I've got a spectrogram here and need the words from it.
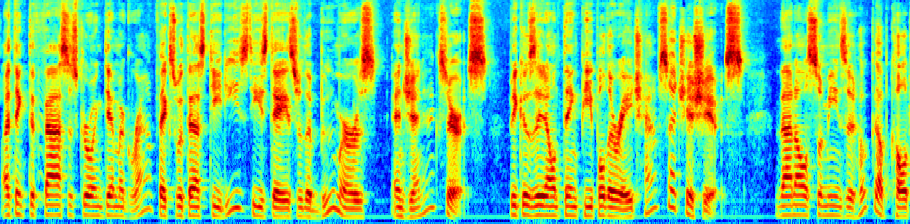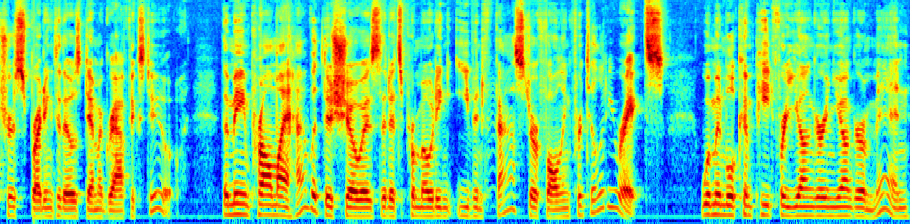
I think the fastest growing demographics with STDs these days are the boomers and Gen Xers, because they don't think people their age have such issues. That also means that hookup culture is spreading to those demographics too. The main problem I have with this show is that it's promoting even faster falling fertility rates. Women will compete for younger and younger men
